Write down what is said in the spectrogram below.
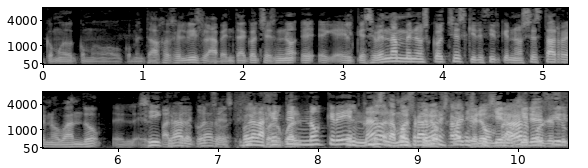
como, como comentaba José Luis, la venta de coches. No, eh, eh, el que se vendan menos coches quiere decir que no se está renovando el, el parque de coches. Porque la gente no cree en nada. Estamos, pero, pero quiere, decir,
